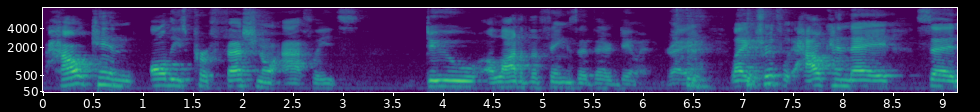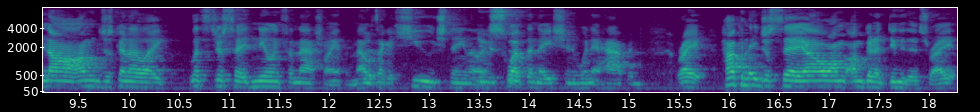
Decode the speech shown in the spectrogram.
how can all these professional athletes do a lot of the things that they're doing, right? like, truthfully, how can they say, "Nah, I'm just gonna like." Let's just say kneeling for the national anthem. That was like a huge thing that like swept the nation when it happened, right? How can they just say, "Oh, I'm, I'm gonna do this," right?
